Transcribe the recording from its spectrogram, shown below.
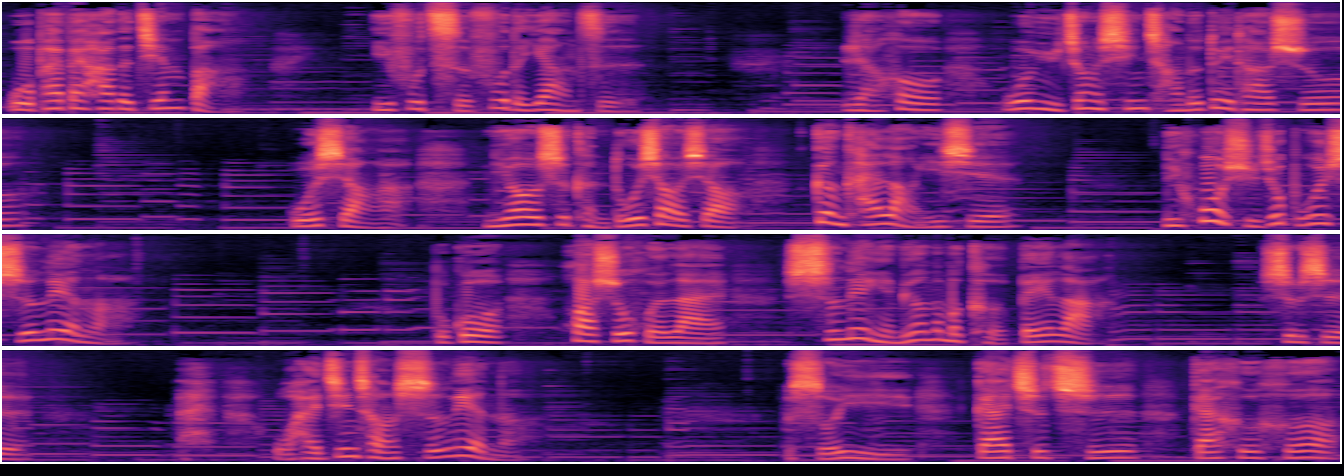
我拍拍他的肩膀，一副慈父的样子，然后我语重心长的对他说：“我想啊，你要是肯多笑笑，更开朗一些，你或许就不会失恋了。不过话说回来。”失恋也没有那么可悲啦，是不是？哎，我还经常失恋呢，所以该吃吃，该喝喝，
